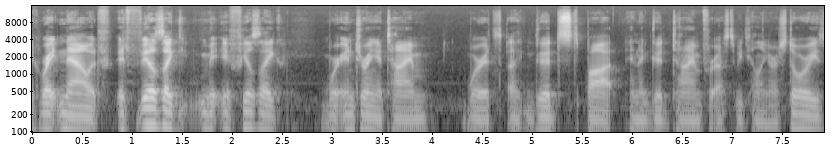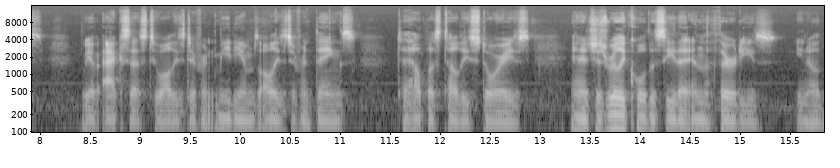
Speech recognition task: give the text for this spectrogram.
like right now it it feels like it feels like we're entering a time where it's a good spot and a good time for us to be telling our stories. We have access to all these different mediums, all these different things to help us tell these stories, and it's just really cool to see that in the 30s, you know,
